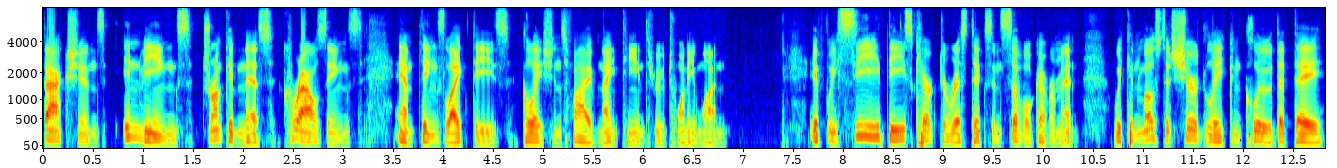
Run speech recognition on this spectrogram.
factions, envyings, drunkenness, carousings, and things like these. Galatians 5:19 through 21. If we see these characteristics in civil government, we can most assuredly conclude that they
